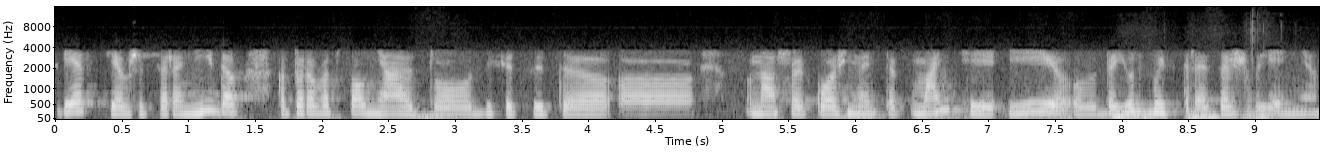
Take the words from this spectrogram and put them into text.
средств, тех же церамидов, которые восполняют дефициты э, нашей кожной так, мантии и э, дают быстрое заживление.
